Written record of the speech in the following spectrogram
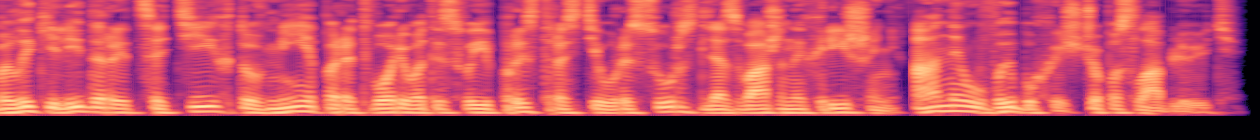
Великі лідери це ті, хто вміє перетворювати свої пристрасті у ресурс для зважених рішень, а не у вибухи, що послаблюють.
